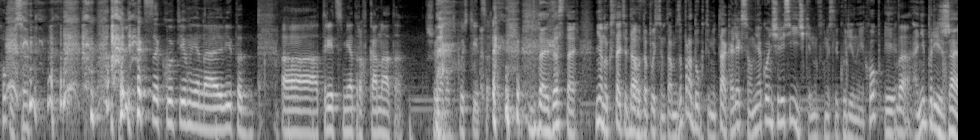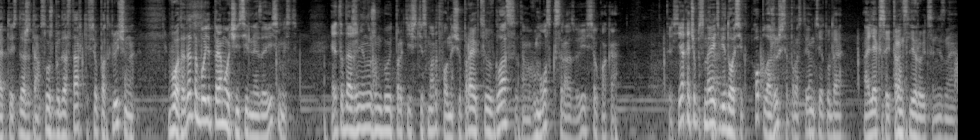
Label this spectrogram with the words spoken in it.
Хоп, и все. Алекса, купи мне на Авито 30 а, метров каната что я мог спуститься. Да, и доставь. Не, ну, кстати, да, вот, допустим, там за продуктами. Так, Алекса, у меня кончились яички, ну, в смысле, куриные. Хоп, и они приезжают. То есть даже там службы доставки, все подключено. Вот, это будет прям очень сильная зависимость. Это даже не нужен будет практически смартфон. Еще проекцию в глаз, там, в мозг сразу, и все, пока. То есть я хочу посмотреть видосик. Хоп, ложишься просто, и он тебе туда Алекса и транслируется, не знаю.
